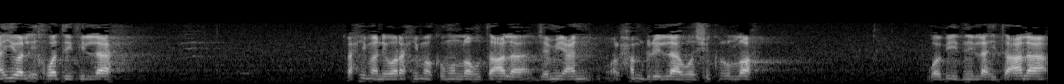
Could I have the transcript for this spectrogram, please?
أيها الإخوة في الله rahimani wa rahimakumullah taala jami'an. Walhamdulillah wa syukrullah. Wa biidznillah taala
